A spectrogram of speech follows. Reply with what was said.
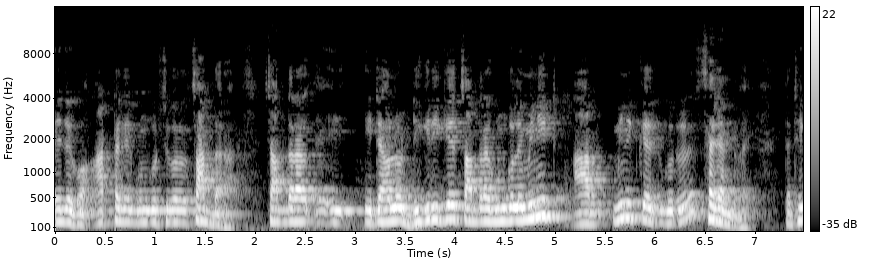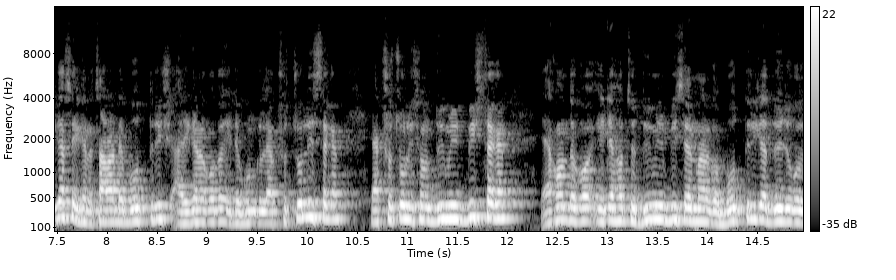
এই দেখো, আটটাকে গুণ করছি কত? চার দ্বারা। চার দ্বারা এটা হলো ডিগ্রিকে চার দ্বারা গুণ করলে মিনিট, আর মিনিটকে গুণ করলে সেকেন্ড হয়। তা ঠিক আছে, এখানে চার আটে বত্রিশ, আর এখানে কত? এটা গুণ করলে একশো চল্লিশ সেকেন্ড। একশো চল্লিশ মানে দুই মিনিট বিশ সেকেন্ড। এখন দেখো, এটা হচ্ছে দুই মিনিট বিশ সেকেন্ড মানে বত্রিশ আর দুই কত?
